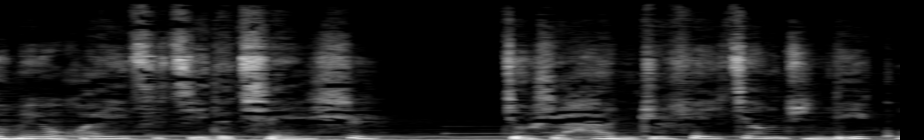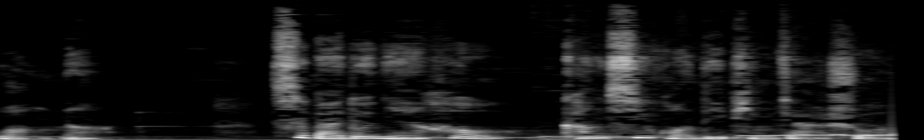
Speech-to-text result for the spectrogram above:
有没有怀疑自己的前世就是汉之飞将军李广呢？四百多年后，康熙皇帝评价说：“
